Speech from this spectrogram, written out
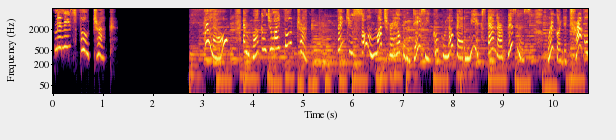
Minnie's food truck. Hello, and welcome to my food truck. Thank you so much for helping Daisy, Cuckoo-Loca, and me expand our business. We're going to travel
